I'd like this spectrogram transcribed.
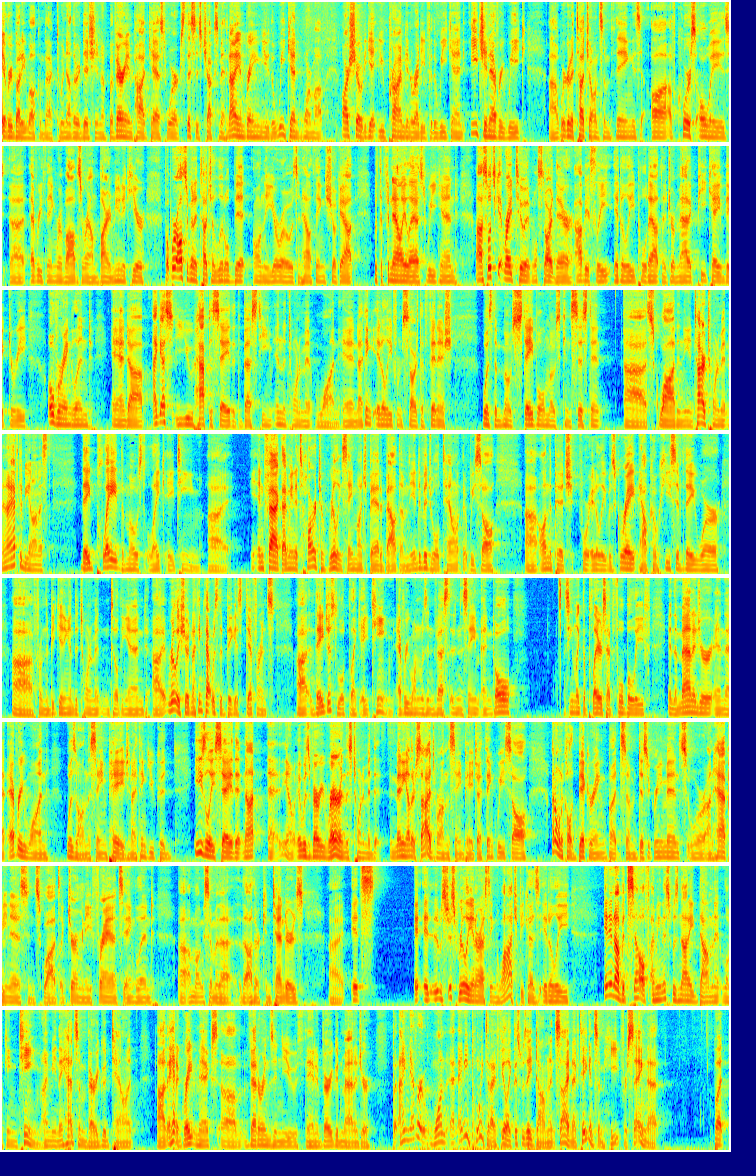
Everybody, welcome back to another edition of Bavarian Podcast Works. This is Chuck Smith, and I am bringing you the weekend warm up, our show to get you primed and ready for the weekend each and every week. Uh, we're going to touch on some things. Uh, of course, always uh, everything revolves around Bayern Munich here, but we're also going to touch a little bit on the Euros and how things shook out with the finale last weekend. Uh, so let's get right to it. We'll start there. Obviously, Italy pulled out the dramatic PK victory over England. And uh, I guess you have to say that the best team in the tournament won. And I think Italy from start to finish was the most stable, most consistent uh, squad in the entire tournament. And I have to be honest, they played the most like a team. Uh, in fact, I mean, it's hard to really say much bad about them. The individual talent that we saw uh, on the pitch for Italy was great. How cohesive they were uh, from the beginning of the tournament until the end. Uh, it really showed, and I think that was the biggest difference. Uh, they just looked like a team. Everyone was invested in the same end goal. It seemed like the players had full belief in the manager and that everyone was on the same page. And I think you could easily say that not, uh, you know, it was very rare in this tournament that many other sides were on the same page. I think we saw I don't want to call it bickering, but some disagreements or unhappiness in squads like Germany, France, England, uh, among some of the, the other contenders. Uh, it's it, it was just really interesting to watch because Italy, in and of itself, I mean, this was not a dominant looking team. I mean, they had some very good talent. Uh, they had a great mix of veterans and youth. They had a very good manager. But I never won at any point did I feel like this was a dominant side. And I've taken some heat for saying that. But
